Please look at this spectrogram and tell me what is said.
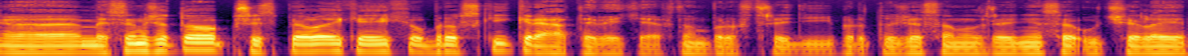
Eh, myslím, že to přispělo i k jejich obrovské kreativitě v tom prostředí, protože samozřejmě se učili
